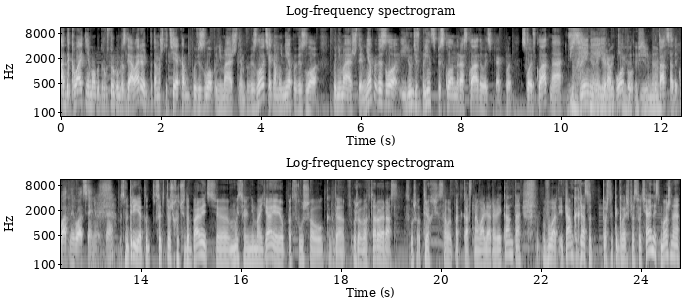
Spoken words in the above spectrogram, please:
адекватнее могут друг с другом разговаривать, потому что те, кому повезло, понимают, что им повезло, те, кому не повезло, понимают, что им не повезло, и люди, в принципе, склонны раскладывать как бы свой вклад на везение и работу и да. пытаться адекватно его оценивать, да? Смотри, я тут, кстати, тоже хочу добавить, э, мысль не моя, я ее подслушал, когда уже во второй раз слушал трехчасовой подкаст на Валя Равиканта, вот, и там как раз вот то, что ты говоришь про случайность, можно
